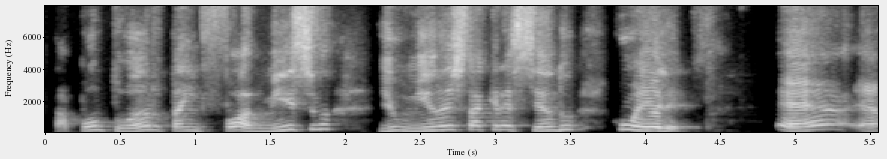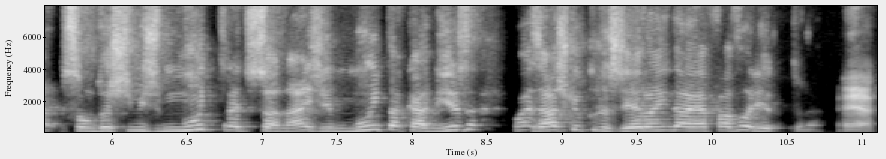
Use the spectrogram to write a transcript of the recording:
Está pontuando, está em formíssima e o Minas está crescendo com ele. É, é, são dois times muito tradicionais, de muita camisa, mas acho que o Cruzeiro ainda é favorito. Né? É,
